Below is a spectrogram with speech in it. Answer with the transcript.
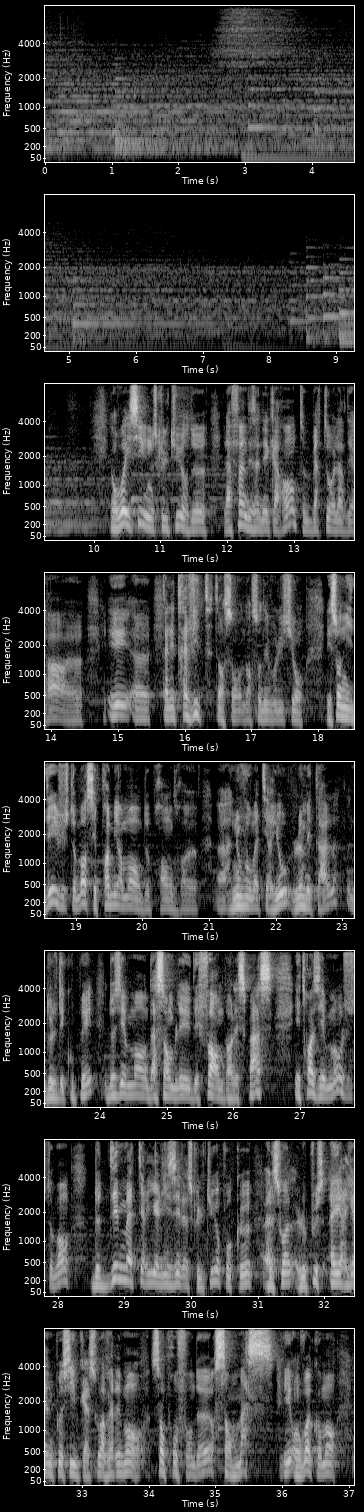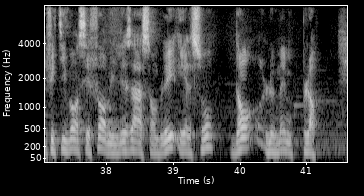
On voit ici une sculpture de la fin des années 40. Berto Lardera euh, est euh, allé très vite dans son, dans son évolution. Et son idée, justement, c'est premièrement de prendre euh, un nouveau matériau, le métal, de le découper. Deuxièmement, d'assembler des formes dans l'espace. Et troisièmement, justement, de dématérialiser la sculpture pour qu'elle soit le plus aérienne possible, qu'elle soit vraiment sans profondeur, sans masse. Et on voit comment, effectivement, ces formes, il les a assemblées et elles sont dans le même plan.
